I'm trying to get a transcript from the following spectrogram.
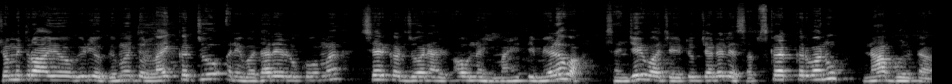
જો મિત્રો આ વીડિયો ગમે તો લાઈક કરજો અને વધારે લોકોમાં શેર કરજો અને અવનવી માહિતી મેળવવા સંજય વાચે યુટ્યુબ ચેનલને સબસ્ક્રાઇબ કરવાનું ના ભૂલતા.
